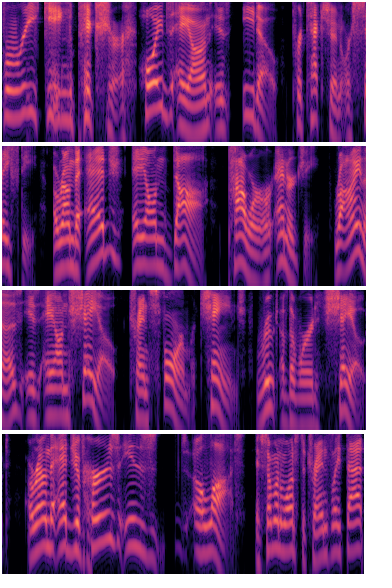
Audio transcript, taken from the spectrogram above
freaking picture. Hoid's Aeon is Edo, protection or safety. Around the edge, Aeon Da, power or energy. Riina's is Aeon Sheo, transform or change, root of the word Sheod. Around the edge of hers is a lot. If someone wants to translate that,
